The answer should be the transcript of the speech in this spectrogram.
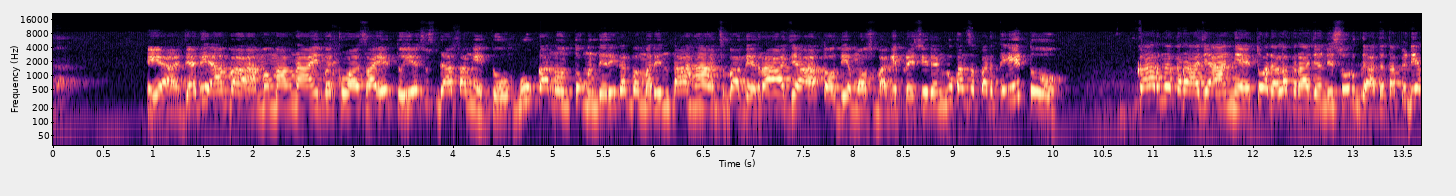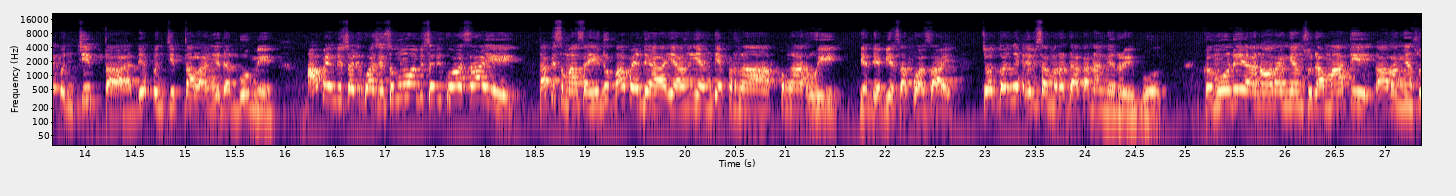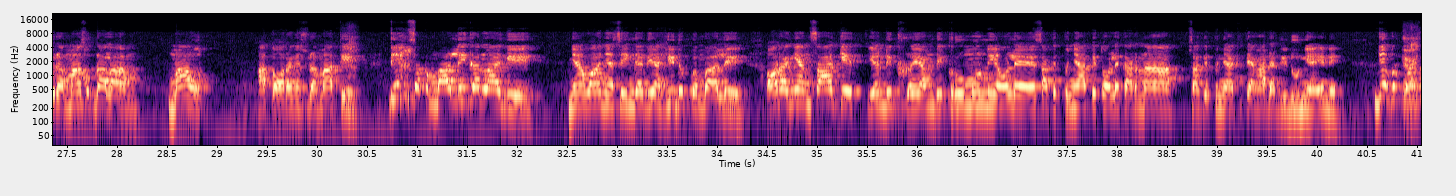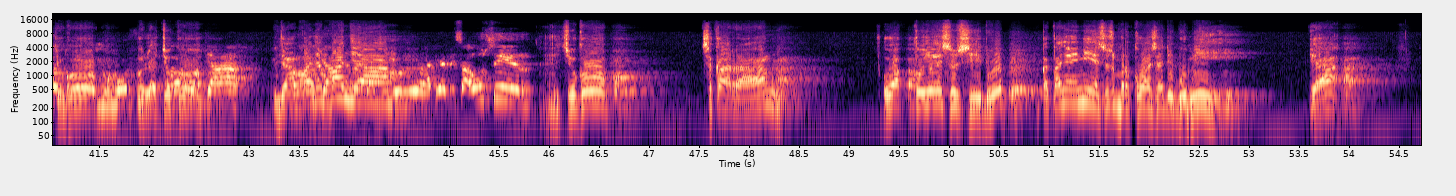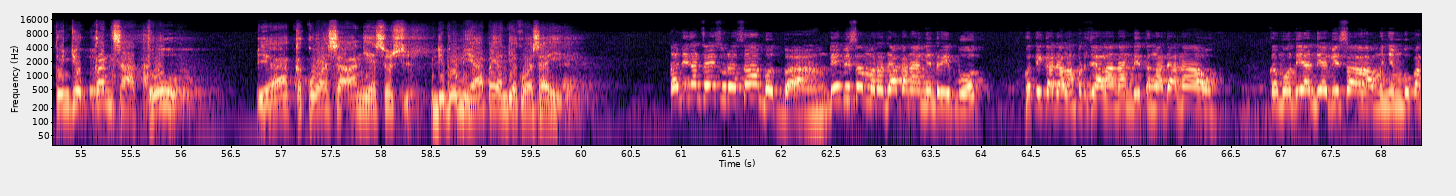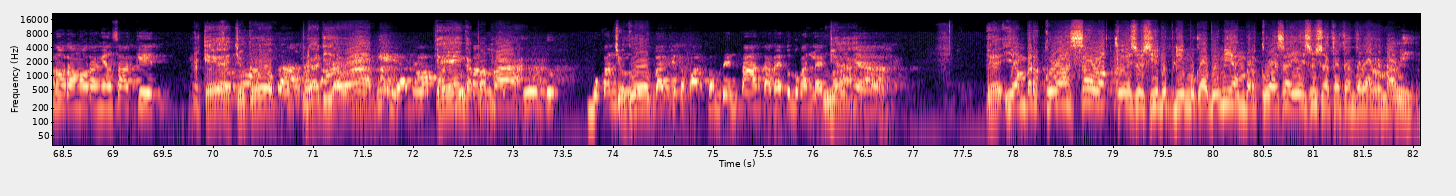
Iya, jadi Amba memaknai berkuasa itu, Yesus datang itu bukan untuk mendirikan pemerintahan sebagai raja atau dia mau sebagai presiden, bukan seperti itu. Karena kerajaannya itu adalah kerajaan di surga, tetapi dia pencipta, dia pencipta langit dan bumi. Apa yang bisa dikuasai? Semua bisa dikuasai. Tapi semasa hidup apa yang dia yang yang dia pernah pengaruhi, yang dia biasa kuasai? Contohnya dia bisa meredakan angin ribut. Kemudian orang yang sudah mati, orang yang sudah masuk dalam maut atau orang yang sudah mati, dia bisa kembalikan lagi nyawanya sehingga dia hidup kembali. Orang yang sakit, yang di, yang dikerumuni oleh sakit penyakit oleh karena sakit penyakit yang ada di dunia ini, dia berkuasa Ya, cukup. mengusir Udah cukup. jahat. Jangan panjang-panjang. Dia bisa usir. Eh, Cukup. Sekarang waktu Yesus hidup, katanya ini Yesus berkuasa di bumi. Ya. Tunjukkan satu ya kekuasaan Yesus di bumi apa yang dia kuasai. Tadi kan saya sudah sebut bang, dia bisa meredakan angin ribut ketika dalam perjalanan di tengah danau. Kemudian dia bisa menyembuhkan orang-orang yang sakit. Oke, Semua cukup. Udah dijawab. Oke, nggak bukan apa-apa. Bukan Cukup. sebagai kepala pemerintahan karena itu bukan levelnya. Ya, yang berkuasa waktu Yesus hidup di muka bumi yang berkuasa Yesus atau tentara Romawi.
